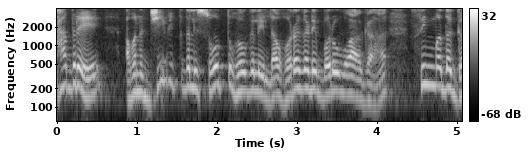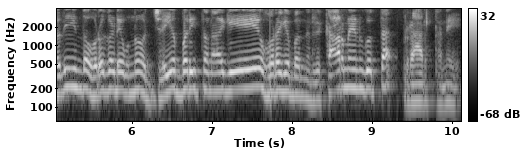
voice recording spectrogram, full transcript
ಆದರೆ ಅವನ ಜೀವಿತದಲ್ಲಿ ಸೋತು ಹೋಗಲಿಲ್ಲ. ಹೊರಗಡೆ ಬರುವಾಗ ಸಿಂಹದ ಗವಿಯಿಂದ ಹೊರಗಡೆ ಅವನು ಜಯಭರಿತನಾಗೇ ಹೊರಗೆ ಬಂದರೆ ಕಾರಣ ಏನು ಗೊತ್ತಾ? ಪ್ರಾರ್ಥನೆ.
